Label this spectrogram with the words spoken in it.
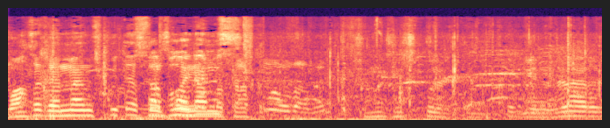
Masa denmemiş kuyta sen oynanma tak. Bilmiyorum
